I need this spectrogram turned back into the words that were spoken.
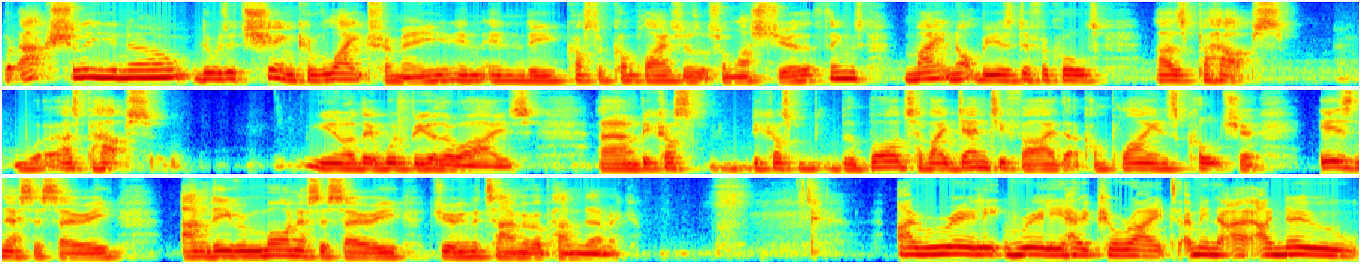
But actually, you know, there was a chink of light for me in, in the cost of compliance results from last year that things might not be as difficult as perhaps as perhaps you know they would be otherwise um, because because the boards have identified that a compliance culture is necessary and even more necessary during the time of a pandemic. I really, really hope you're right. I mean, I, I know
